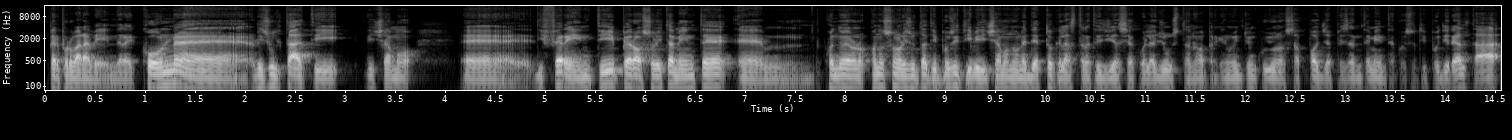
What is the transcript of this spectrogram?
per provare a vendere, con eh, risultati, diciamo, eh, differenti, però solitamente ehm, quando, erano, quando, sono risultati positivi, diciamo, non è detto che la strategia sia quella giusta, no? perché nel momento in cui uno si appoggia pesantemente a questo tipo di realtà,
